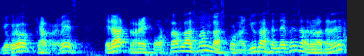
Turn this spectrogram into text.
Yo creo que al revés. Era reforzar las bandas con ayudas en defensa de los laterales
